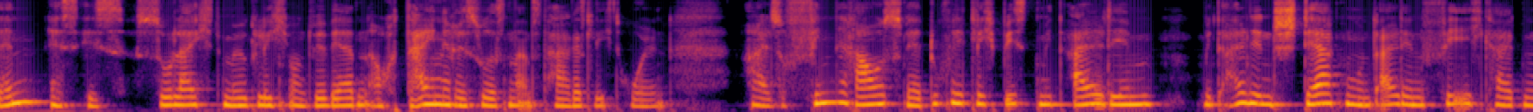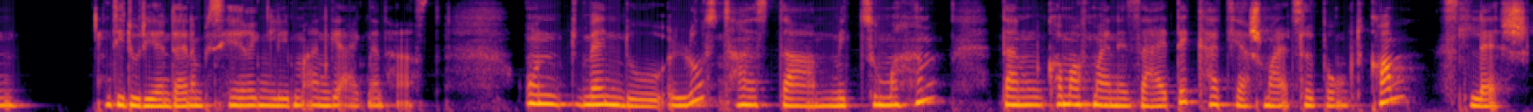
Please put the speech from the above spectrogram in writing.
Denn es ist so leicht möglich und wir werden auch deine Ressourcen ans Tageslicht holen. Also finde raus, wer du wirklich bist mit all dem, mit all den Stärken und all den Fähigkeiten, die du dir in deinem bisherigen Leben angeeignet hast. Und wenn du Lust hast, da mitzumachen, dann komm auf meine Seite katjaschmalzel.com slash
